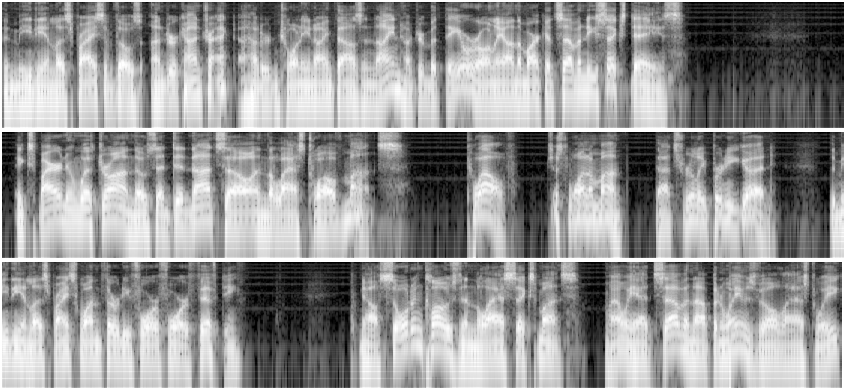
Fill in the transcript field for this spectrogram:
The median list price of those under contract, 129,900, but they were only on the market 76 days. Expired and withdrawn, those that did not sell in the last 12 months. 12, just one a month. That's really pretty good. The median list price 134,450. Now sold and closed in the last 6 months. Well, we had 7 up in Williamsville last week.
